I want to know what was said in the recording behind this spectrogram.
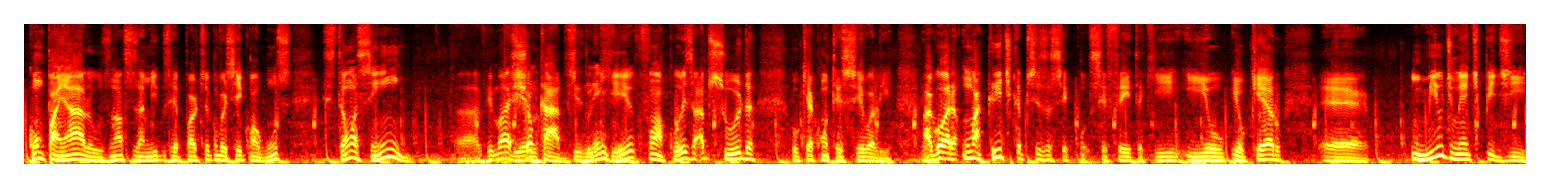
acompanharam os nossos amigos repórteres, eu conversei com alguns, estão assim Ave Maria, chocados, porque foi uma coisa absurda o que aconteceu ali. Agora, uma crítica precisa ser, ser feita aqui e eu, eu quero é, humildemente pedir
